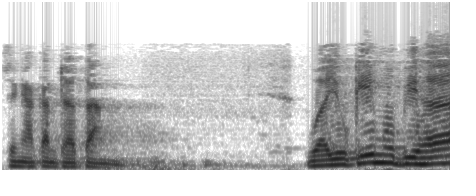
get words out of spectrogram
sing akan datang. Wa yuqimu biha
